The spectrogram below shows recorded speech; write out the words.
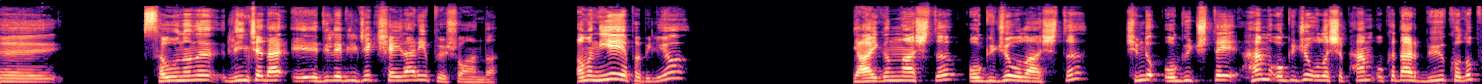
e, savunanı linç eder, e, edilebilecek şeyler yapıyor şu anda. Ama niye yapabiliyor? Yaygınlaştı, o güce ulaştı. Şimdi o güçte hem o güce ulaşıp hem o kadar büyük olup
